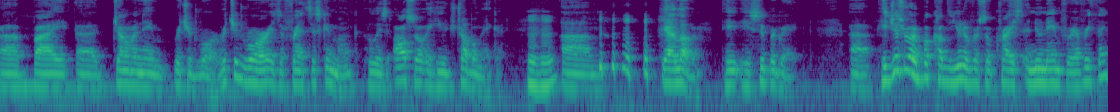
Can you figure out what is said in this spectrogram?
uh, by a gentleman named Richard Rohr. Richard Rohr is a Franciscan monk who is also a huge troublemaker. Mm-hmm. Um, yeah, I love him. He, he's super great. Uh, he just wrote a book called The Universal Christ: A New Name for Everything.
